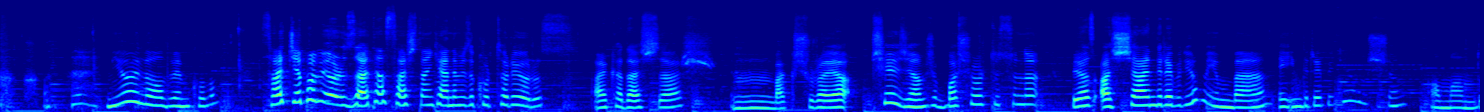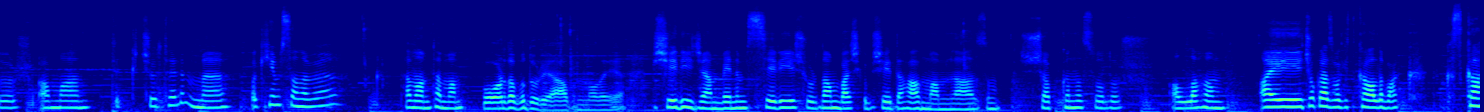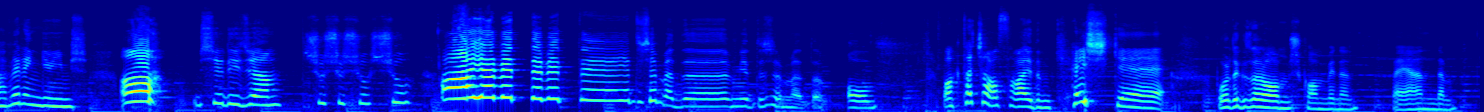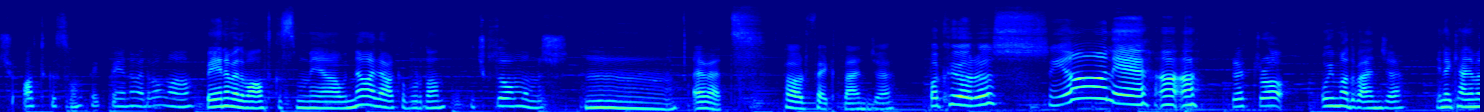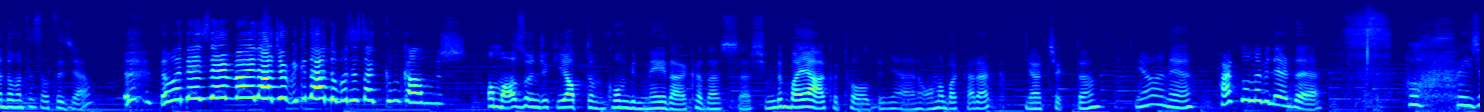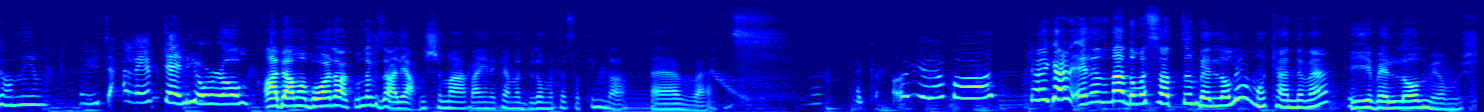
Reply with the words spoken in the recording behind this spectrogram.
Niye öyle oldu benim kolum? Saç yapamıyoruz zaten. Saçtan kendimizi kurtarıyoruz. Arkadaşlar. Hmm, bak şuraya bir şey diyeceğim. Şu başörtüsünü biraz aşağı indirebiliyor muyum ben? E indirebiliyormuşum. Aman dur aman. Tık küçültelim mi? Bakayım sana be. Tamam tamam. Bu arada budur ya bunun olayı. Bir şey diyeceğim. Benim seriyi şuradan başka bir şey daha almam lazım. Şu şapka nasıl olur? Allah'ım. Ay çok az vakit kaldı bak. Kız kahverengi miymiş? Ah! Bir şey diyeceğim. Şu şu şu şu. Hayır bitti bitti. Yetişemedim. Yetişemedim. Of. Bak taç alsaydım keşke. Bu arada güzel olmuş kombinin. Beğendim. Şu alt kısmını pek beğenemedim ama. Beğenemedim alt kısmını ya. Bu ne alaka buradan? Hiç güzel olmamış. Hmm, evet. Perfect bence. Bakıyoruz. Yani. Aa, retro uymadı bence. Yine kendime domates atacağım. Domatesleri böyle açıyorum. İki tane domates hakkım kalmış. Ama az önceki yaptığım kombin neydi arkadaşlar? Şimdi bayağı kötü oldu yani ona bakarak. Gerçekten. Yani farklı olabilirdi. Of heyecanlıyım. Heyecanlıyım geliyorum. Abi ama bu arada bak bunu da güzel yapmışım ha. Ben yine kendime bir domates atayım da. Evet. Ay telefon. Kendi kendime en azından domates attığım belli oluyor mu kendime? İyi belli olmuyormuş.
